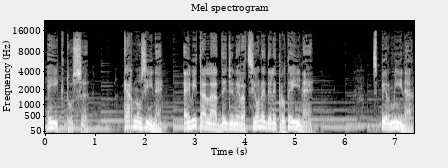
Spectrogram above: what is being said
e ictus. Carnosine evita la degenerazione delle proteine. Spermina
